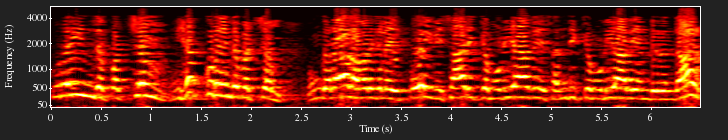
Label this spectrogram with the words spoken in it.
குறைந்த பட்சம் மிக குறைந்த பட்சம் உங்களால் அவர்களை போய் விசாரிக்க முடியாது சந்திக்க முடியாது என்றிருந்தால்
